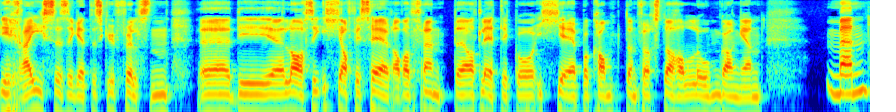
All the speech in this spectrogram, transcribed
de reiser seg etter skuffelsen, eh, de lar seg ikke affisere av at Frente Atletico ikke er på kamp den første halve omgangen. Men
